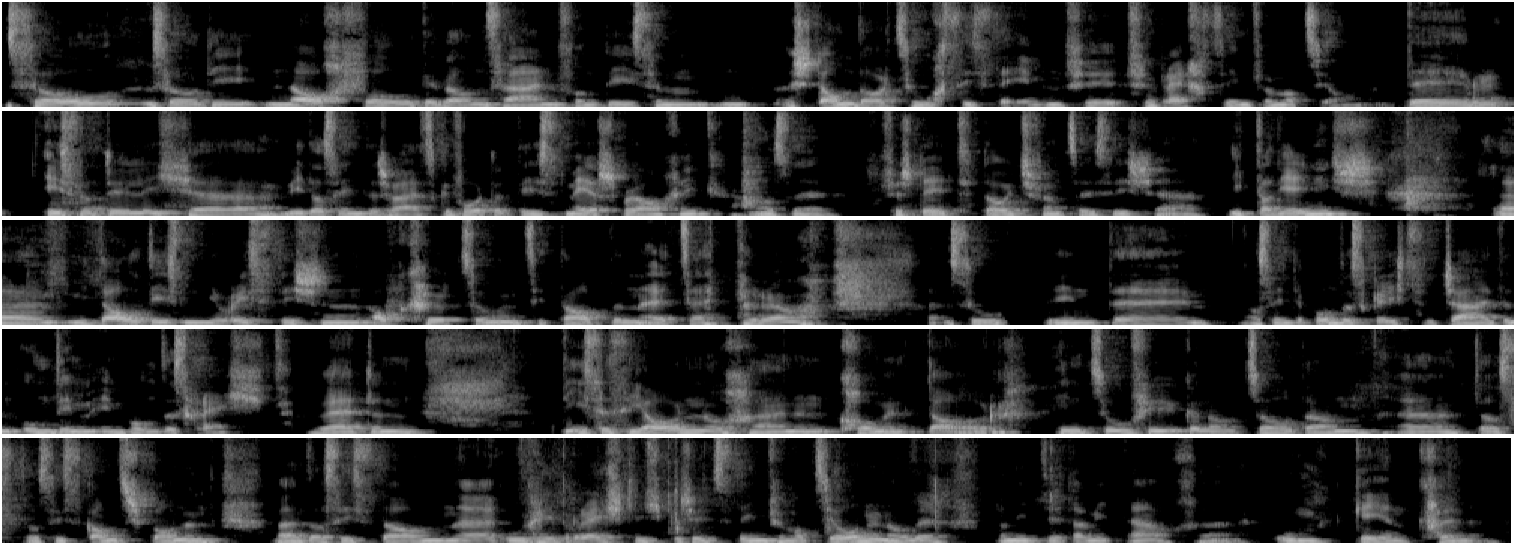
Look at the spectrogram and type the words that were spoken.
Soll so die Nachfolge dann sein von diesen Standardsuchsystemen für, für Rechtsinformationen. Der ist natürlich, äh, wie das in der Schweiz gefordert ist, mehrsprachig. Also versteht Deutsch, Französisch, äh, Italienisch äh, mit all diesen juristischen Abkürzungen, Zitaten etc. so in der, also in den Bundesgerichtsentscheiden und im, im Bundesrecht werden dieses Jahr noch einen Kommentar hinzufügen und so dann. Äh, das, das ist ganz spannend, weil das ist dann äh, urheberrechtlich geschützte Informationen, oder? Damit wir damit auch äh, umgehen können.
